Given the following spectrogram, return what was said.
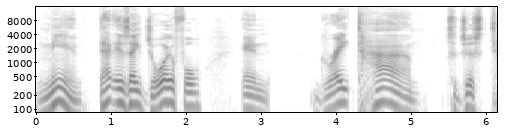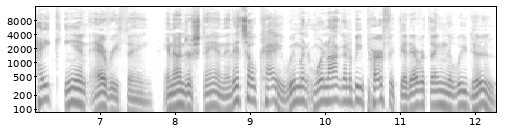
men, that is a joyful and great time to just take in everything and understand that it's okay. We, we're not going to be perfect at everything that we do,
